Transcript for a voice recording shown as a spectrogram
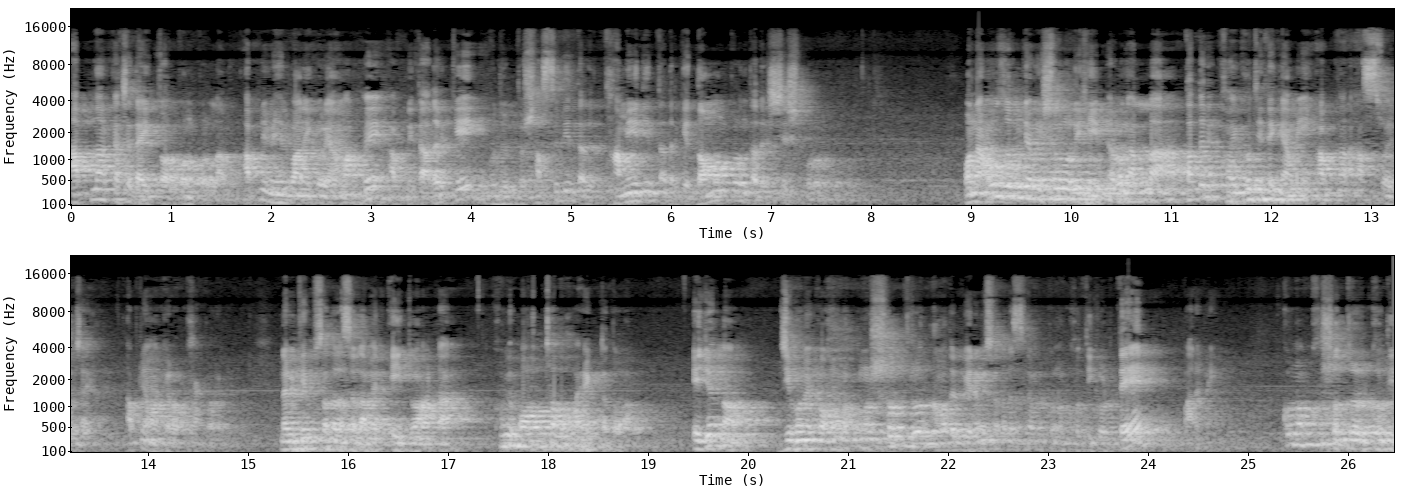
আপনার কাছে দায়িত্ব অর্পণ করলাম। আপনি মেহরবানি করে আমার হয়ে আপনি তাদেরকে উপযুক্ত শাস্তি দিন, তাদের থামিয়ে দিন, তাদেরকে দমন করুন, তাদের শেষ করুন। আমি এবং আল্লাহ তাদের ক্ষয়ক্ষতি থেকে আমি আপনার আশ্রয় চাই। আপনি আমাকে রক্ষা করেন। নবী করিম সাল্লামের এই দোয়াটা খুবই অর্থবহ একটা দোয়া। এই জন্য জীবনে কখনো কোনো শত্রু আমাদের বেরমি সাল্লাহ সাল্লামের কোনো ক্ষতি করতে পারে নাই। কোনো শত্রুর ক্ষতি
